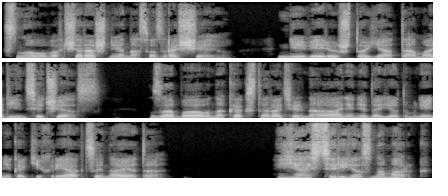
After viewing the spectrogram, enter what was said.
Снова во вчерашнее нас возвращаю. Не верю, что я там один сейчас. Забавно, как старательно Аня не дает мне никаких реакций на это. «Я серьезно, Марк»,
